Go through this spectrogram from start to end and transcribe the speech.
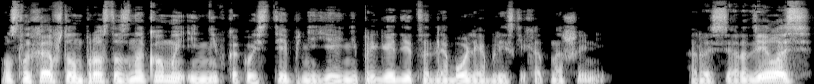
Услыхав, что он просто знакомый и ни в какой степени ей не пригодится для более близких отношений, рассердилась,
